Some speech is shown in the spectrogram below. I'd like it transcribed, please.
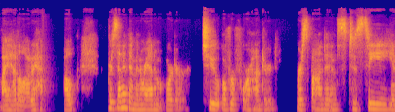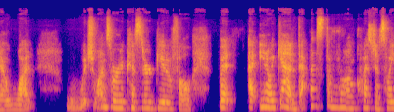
I had a lot of help, presented them in random order to over 400 respondents to see you know what which ones were considered beautiful. But you know, again, that was the wrong question. So I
